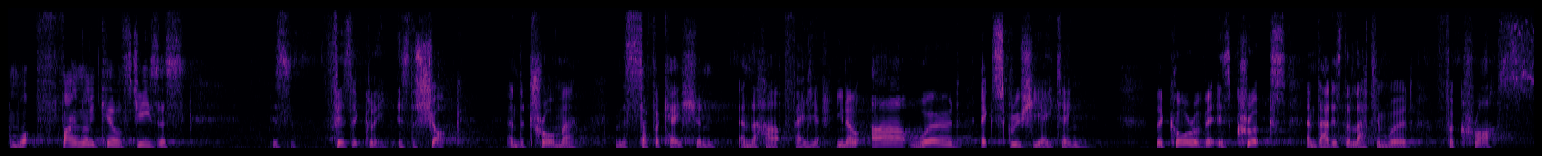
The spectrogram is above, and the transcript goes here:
And what finally kills Jesus is physically is the shock and the trauma and the suffocation and the heart failure. You know, our word excruciating, the core of it is crux, and that is the Latin word for cross.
